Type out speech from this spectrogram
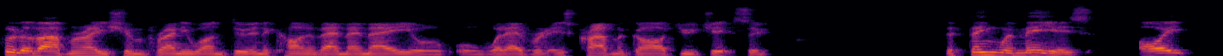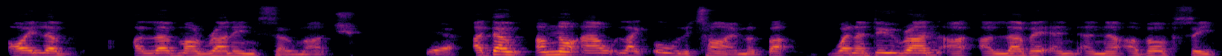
full of admiration for anyone doing a kind of MMA or or whatever it is, Krav Maga, Jiu Jitsu. The thing with me is I I love I love my running so much. Yeah. I don't I'm not out like all the time, but when I do run, I, I love it and, and uh, I've obviously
